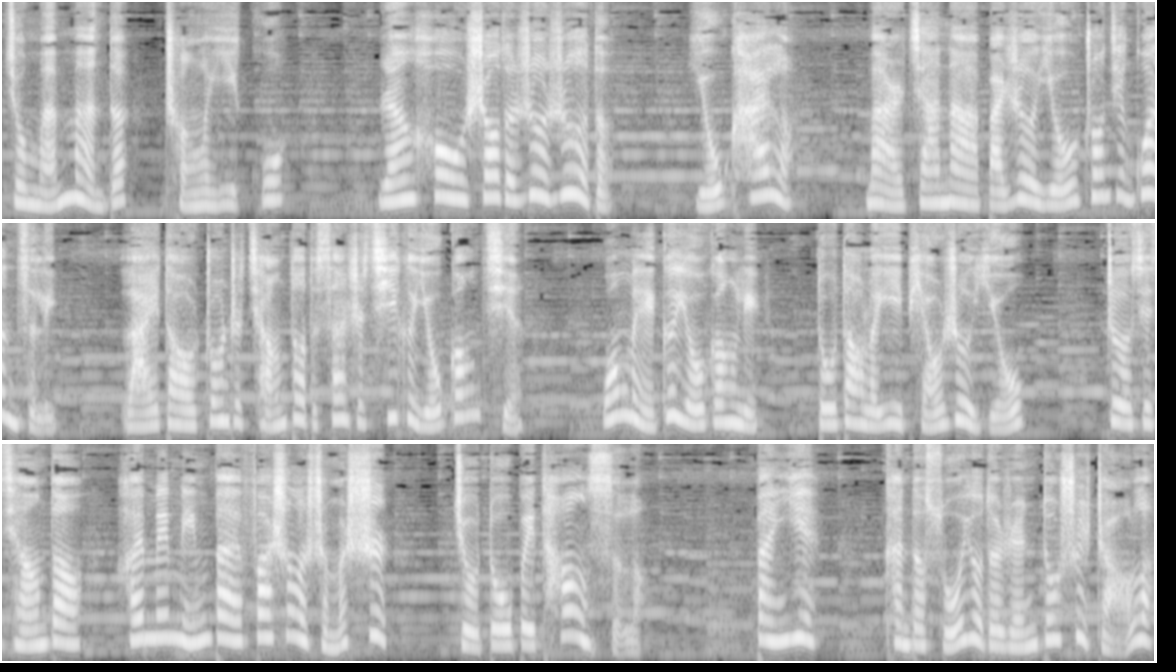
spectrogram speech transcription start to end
就满满的盛了一锅，然后烧得热热的，油开了。麦尔加纳把热油装进罐子里，来到装着强盗的三十七个油缸前，往每个油缸里都倒了一瓢热油。这些强盗还没明白发生了什么事，就都被烫死了。半夜，看到所有的人都睡着了，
